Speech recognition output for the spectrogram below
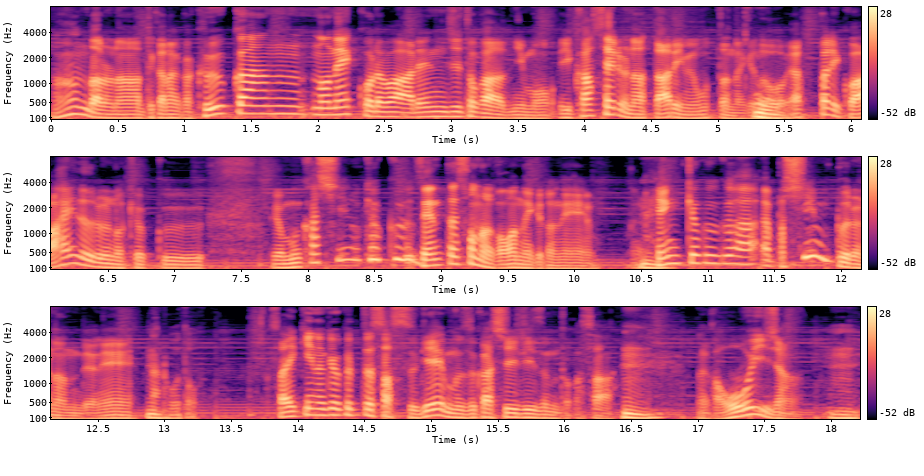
なんだろうなってかなんか空間のねこれはアレンジとかにも活かせるなってある意味思ったんだけどやっぱりこうアイドルの曲いや昔の曲全体そうなのか分かんないけどね、うん。編曲がやっぱシンプルなんだよね。なるほど。最近の曲ってさすげえ難しいリズムとかさうん。なんか多いじゃん。うん。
